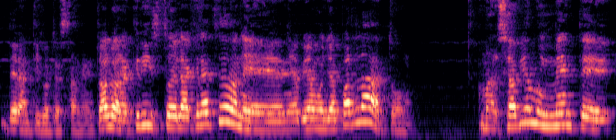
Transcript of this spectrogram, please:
dell'Antico Testamento. Allora, Cristo e la creazione, ne abbiamo già parlato, ma se abbiamo in mente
